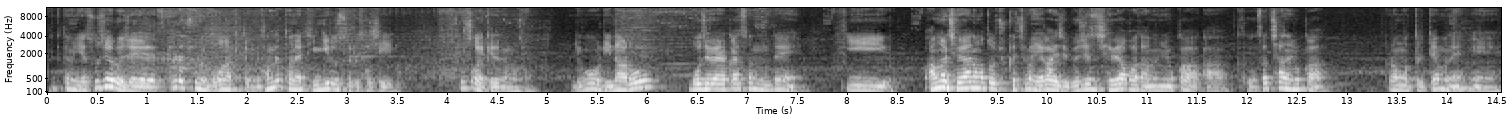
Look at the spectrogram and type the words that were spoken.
그렇기 때문에 얘 소재로 이제 스켈레톤을 먹어놨기 때문에 상대 턴에 딩기루스를 다시 쏠 수가 있게 되는 거죠. 그리고 리나로 뭐 제외할까 했었는데 이 왕을 제외하는 것도 좋겠지만 얘가 이제 묘지에서 제외하고 나오는 효과, 아 그 서치하는 효과 그런 것들 때문에 예,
